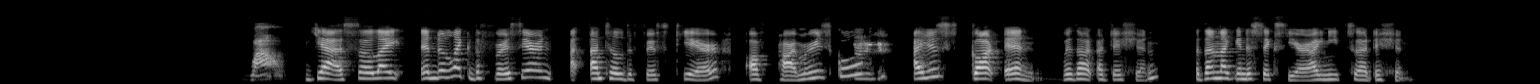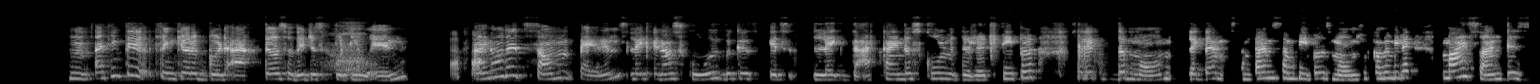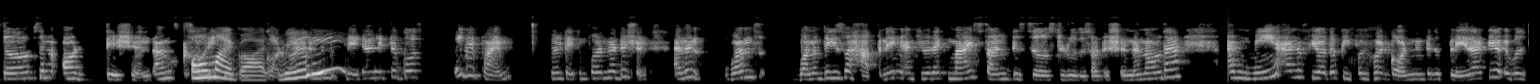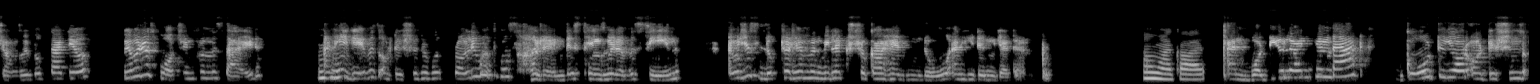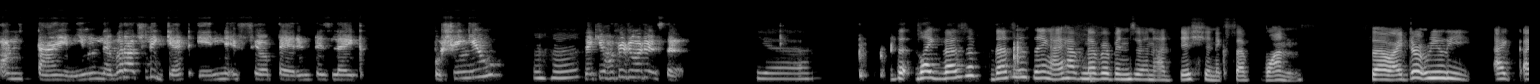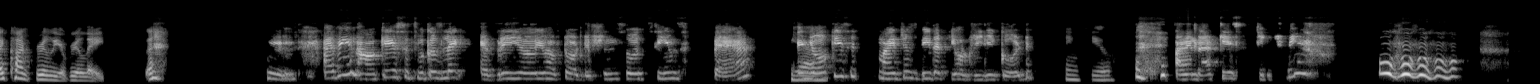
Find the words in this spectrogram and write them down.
wow Yeah, so like in the like the first year and uh, until the fifth year of primary school, Mhm. I just got in without audition. But then like in the sixth year, I need to audition. Hmm, I think they think you're a good actor, so they just put you in. I know that some parents, like in our school, because it's like that kind of school with the rich people. So like the mom, like them, sometimes some people's moms would come and be like, "My son deserves an audition." I'm sorry. Oh my god, God, really? The director goes, "Okay, fine, we'll take him for an audition." And then once one of these were happening, and he was like, "My son deserves to do this audition and all that." And me and a few other people who had gotten into the play that year, it was Jungle Book that year. We were just watching from the side, and Mhm. he gave his audition. It was probably one of the most horrendous things we'd ever seen. And we just looked at him and we like shook our head no, and he didn't get in. Oh my god. And what do you learn from that? go to your auditions on time. You'll never actually get in if your parent is like pushing you. Uh-huh. Like you have to do it yourself. Yeah. Th- like that's the that's the thing. I have never been to an audition except once. So I don't really I I can't really relate. Hmm. I think in our case, it's because like every year you have to audition, so it seems fair. In your case, it might just be that you're really good, Thank you. and in that case, teach me.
